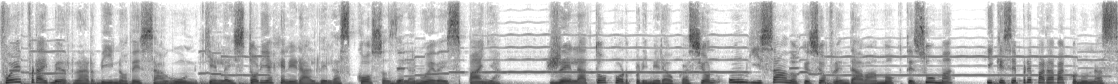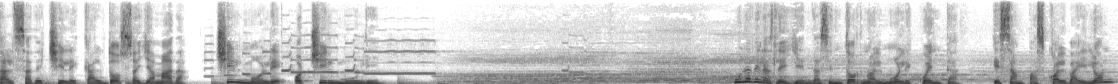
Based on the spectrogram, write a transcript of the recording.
Fue Fray Bernardino de Sagún quien la historia general de las cosas de la Nueva España relató por primera ocasión un guisado que se ofrendaba a Moctezuma y que se preparaba con una salsa de chile caldosa llamada chilmole o chilmuli. Una de las leyendas en torno al mole cuenta que San Pascual Bailón,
